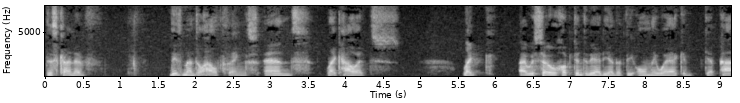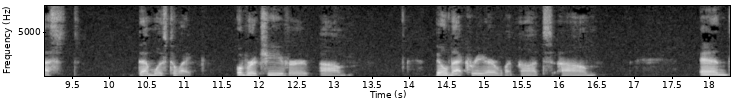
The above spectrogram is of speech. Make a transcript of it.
this kind of these mental health things and like how it's like I was so hooked into the idea that the only way I could get past them was to like overachieve or um, build that career or whatnot. Um, and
